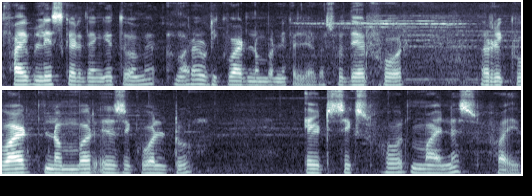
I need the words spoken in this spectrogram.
फाइव लेस कर देंगे तो हमें, हमारा रिक्वायर्ड नंबर निकल जाएगा। So therefore required number is equal to 864 minus 5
